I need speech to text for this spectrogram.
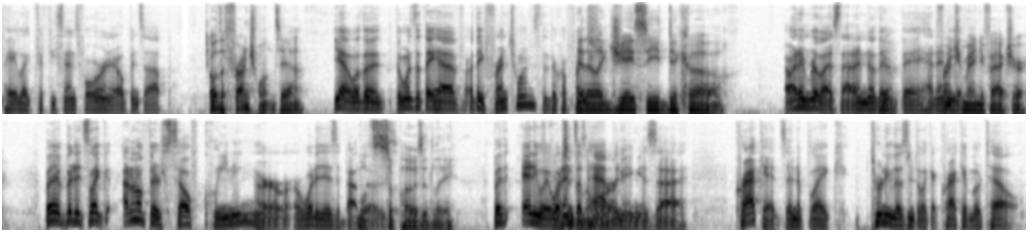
pay like fifty cents for and it opens up. Oh, the French ones. Yeah. Yeah, well the the ones that they have are they French ones? That They're called French. Yeah, they're like JCDecaux. Oh, I didn't realize that. I didn't know they Yeah. they had any. French manufacturer. but but it's like I don't know if they're self cleaning or or what it is about Well, those. supposedly. But anyway, what ends up doesn't work. happening is uh, crackheads end up like turning those into like a crackhead motel.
